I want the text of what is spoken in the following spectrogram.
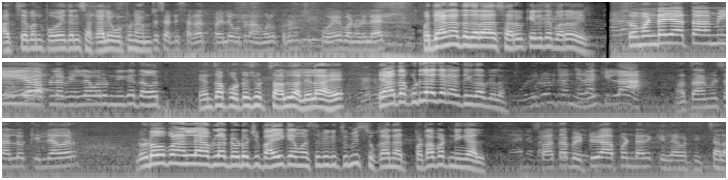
आजचे पण पोहे त्यांनी सकाळी उठून आमच्यासाठी सगळ्यात पहिले उठून आंघोळ करून पोहे बनवलेले आहेत. मग द्या ना आता जरा सर्व केले तर बरं होईल. सो मंडळी आता आम्ही आपल्या विल्ल्यावरून निघत आहोत. यांचा फोटोशूट चालू झालेला आहे. हे आता कुठे जायचं कार्तिक आपल्याला? किल्ला आता आम्ही चाललो किल्ल्यावर. डोडो पण आणलाय आपला. डोडोची बाईक आहे. मस्तपैकी तुम्हीच सुकानात पटापट निघाल. सो आता भेटूया आपण डायरेक्ट किल्ल्यावरती. चला.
